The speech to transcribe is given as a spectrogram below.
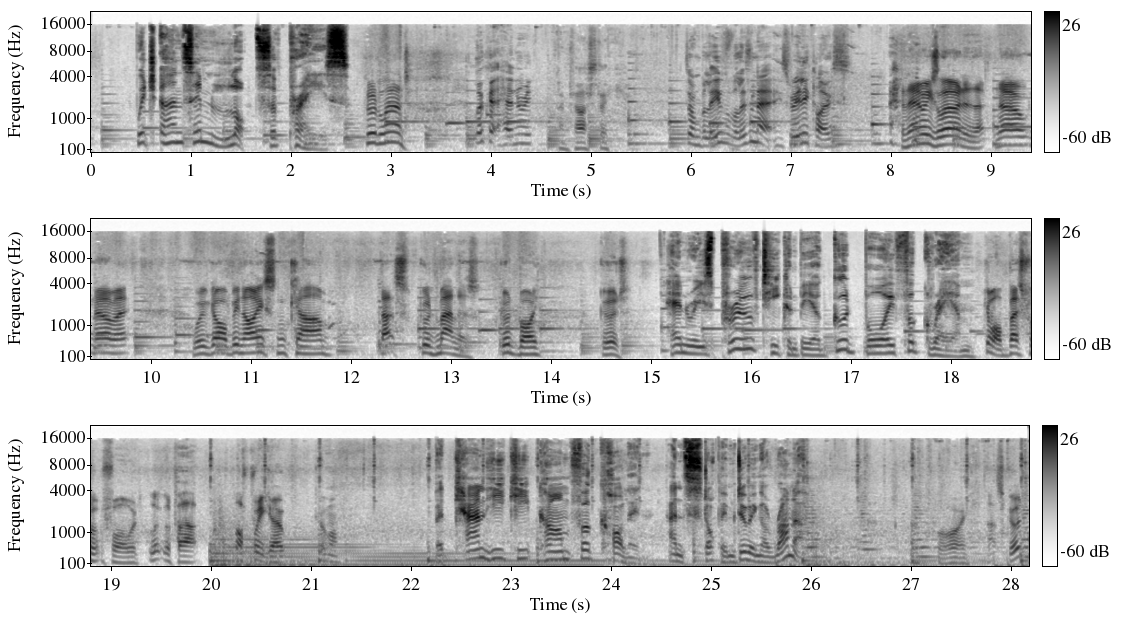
which earns him lots of praise. good lad. Look at Henry. Fantastic. It's unbelievable, isn't it? He's really close. And now he's learning that. No, no, mate. We've got to be nice and calm. That's good manners. Good boy. Good. Henry's proved he can be a good boy for Graeme. Come on, best foot forward. Look the part. Off we go. Come on. But can he keep calm for Colin and stop him doing a runner? Boy. That's good.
